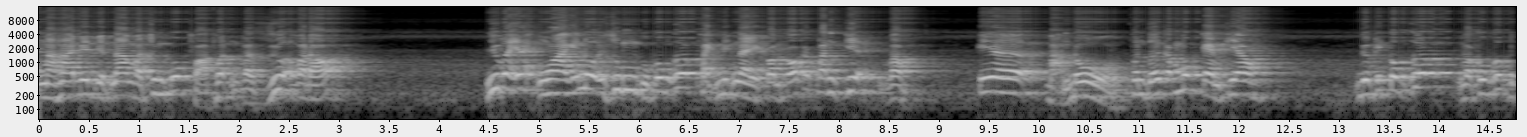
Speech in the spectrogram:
mà hai bên Việt Nam và Trung Quốc thỏa thuận và dựa vào đó. Như vậy ấy, ngoài cái nội dung của công ước hoạch định này còn có các văn kiện và cái ờ, bản đồ phân giới cắm mốc kèm theo. Được cái công ước và công ước bổ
